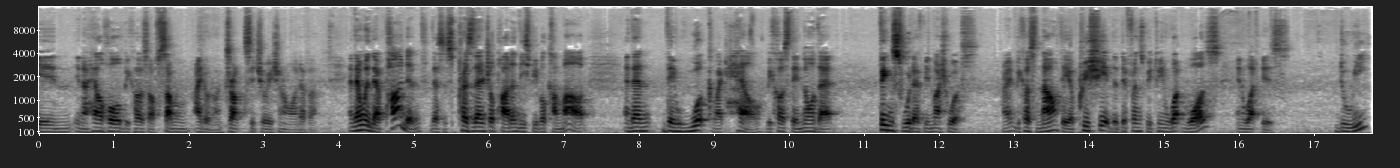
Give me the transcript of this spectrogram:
in in a hellhole because of some I don't know drug situation or whatever. And then when they're pardoned, there's this presidential pardon. These people come out, and then they work like hell because they know that things would have been much worse, right? Because now they appreciate the difference between what was and what is. Do we?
